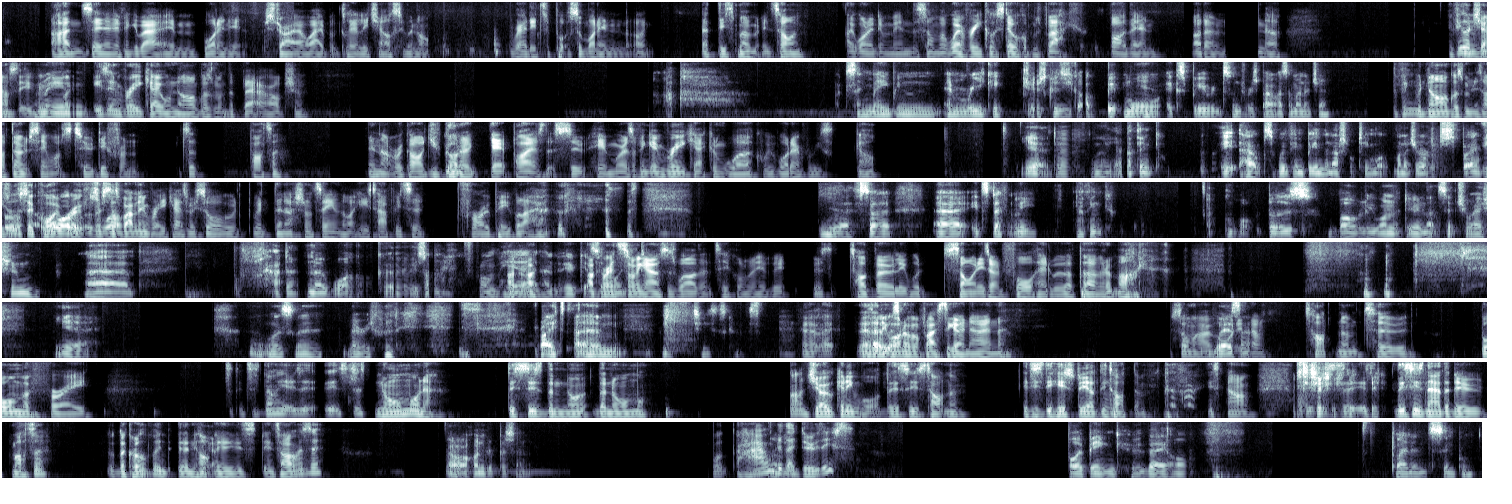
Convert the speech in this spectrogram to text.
I hadn't seen anything about him wanting it straight away, but clearly Chelsea were not ready to put someone in like at this moment in time. They wanted him in the summer. Whether he still comes back by then, I don't know. If you're Hmm, Chelsea, I if you're- like, mean- is Enrique or Nagelsmann the better option? I'd say maybe Enrique just because he's got a bit more experience under his belt as a manager. The thing with Nagelsmann is I don't see what's too different to Potter in that regard. You've got to get players that suit him, whereas I think Enrique can work with whatever he's got. Yeah, definitely. I think it helps with him being the national team manager of Spain. He's also quite ruthless as well. Enrique, as we saw with, with the national team, like he's happy to throw people out. Yeah, so uh, it's definitely, I think, what does Boehly want to do in that situation? Um, I don't know what goes on from here I'd- and who gets I've read something else as well that tickled me a bit. It was Todd Boehly would sign his own forehead with a permanent mark. Yeah, that was uh, very funny. right, um, Jesus Christ. Uh, there's Uh, only one other place to go now, and somehow I've avoided them. Tottenham two, Bournemouth three. It's, it's, no, it's, it's just normal now. This is the no, the normal. Not a joke anymore. This is Tottenham. It is the history of the Mm. Tottenham. how, it's, it's, this is now the new motto of the club in, in, Yeah. in its entirety. Oh, 100%. What, how did they do this? By being who they are. Plain and simple.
